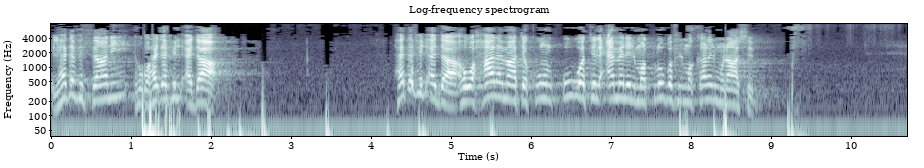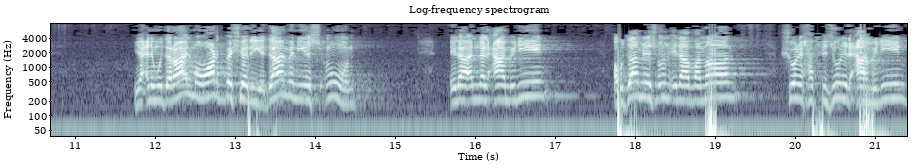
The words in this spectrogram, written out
الهدف الثاني هو هدف الأداء. هدف الأداء هو حالما تكون قوة العمل المطلوبة في المكان المناسب. يعني مدراء الموارد البشرية دائما يسعون إلى أن العاملين أو دائما يسعون إلى ضمان شلون يحفزون العاملين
